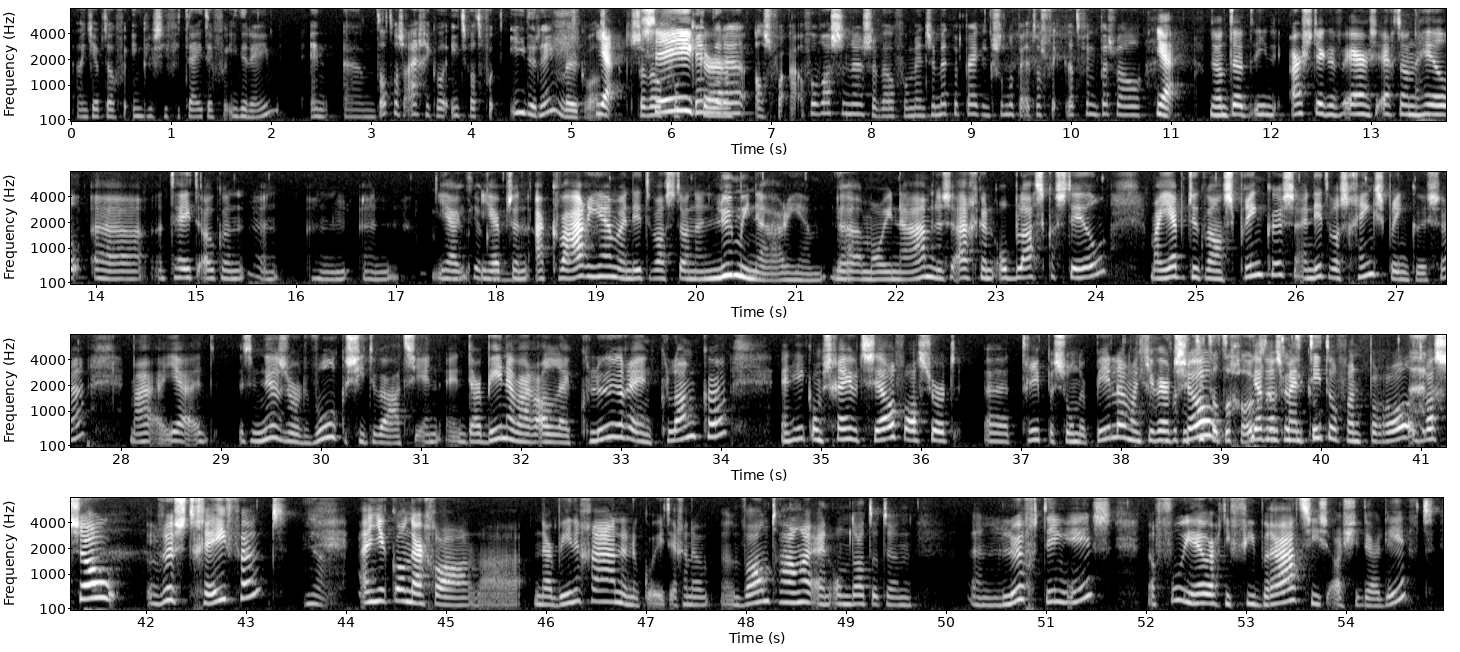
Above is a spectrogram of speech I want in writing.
Want je hebt het over inclusiviteit en voor iedereen. En ehm, dat was eigenlijk wel iets wat voor iedereen leuk was. Ja, zowel zeker. voor kinderen als voor volwassenen, zowel voor mensen met beperking, zonder beperking. Het was, dat vind ik best wel... Ja, want dat, die Architect of Air is echt een heel... eh, het heet ook een, een, een, een ja, je hebt een aquarium en dit was dan een luminarium. Ja. Een mooie naam. Dus eigenlijk een opblaaskasteel. Maar je hebt natuurlijk wel een springkussen en dit was geen springkussen. Maar eh, ja, het, is net een soort wolkensituatie. En, en daarbinnen waren allerlei kleuren en klanken. En ik omschreef het zelf als soort eh, trippen zonder pillen. Want je werd Was zo... die titel toch ook? Ja, dat was mijn artikel? titel van het parool. Het was zo rustgevend. Ja. En je kon daar gewoon eh, naar binnen gaan en dan kon je tegen een, een wand hangen. En omdat het een, een luchtding is, dan voel je heel erg die vibraties als je daar ligt.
